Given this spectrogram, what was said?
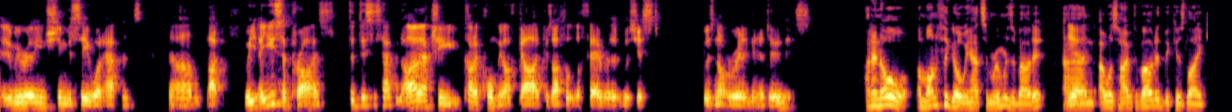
it'll be really interesting to see what happens. Um, but are you surprised that this has happened? I'm actually kind of caught me off guard because I thought Lefevere was just was not really going to do this. I don't know. A month ago, we had some rumors about it, and yeah. I was hyped about it because, like,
